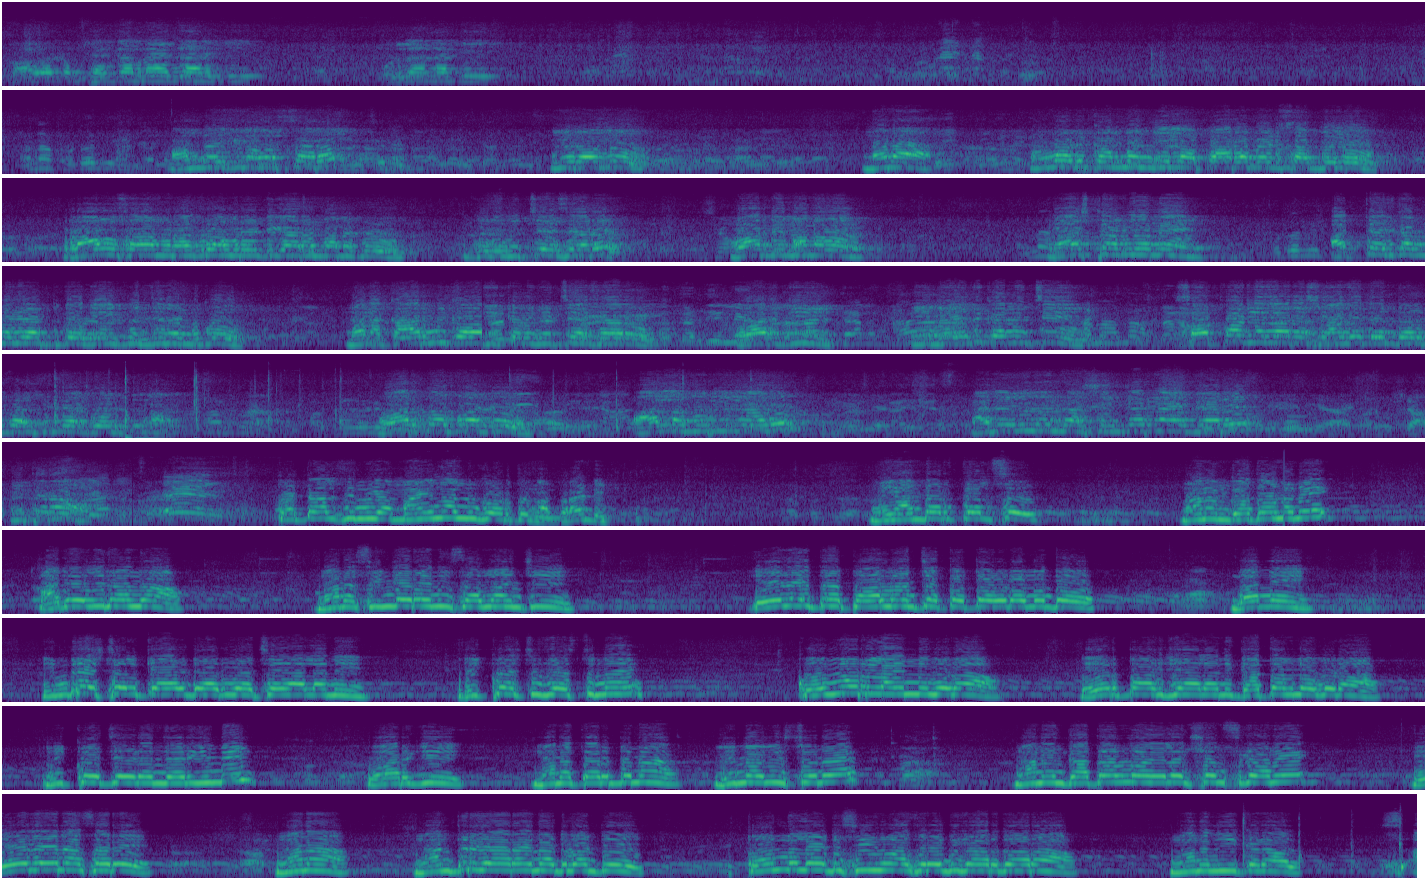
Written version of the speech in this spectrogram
స్వాగతం శంకర్ నాయక్ గారికి ముళ్ళన్నకి అందరికీ నమస్కారం. ఈరోజు మన ఉమ్మడి ఖమ్మం జిల్లా పార్లమెంట్ సభ్యులు రామస్వామి రఘురామరెడ్డి గారు మనకు ఇక్కడ ఇచ్చేశారు వారిని మనవారు రాష్ట్రంలోనే అత్యధిక మెజార్టీతో గెలిపించినందుకు మన కార్మిక ఇక్కడ ఇచ్చేశారు వారికి ఈ వేదిక నుంచి సప్పట్ల గారు స్వాగతం కోరుతున్నాం. వారితో పాటు ఆళ్ళ మురళి గారు అదేవిధంగా శంకర్ నాయక్ గారు ఇతర పెట్టాల్సిందిగా మహిళలను కోరుతున్నాం. రండి. మీ అందరు తెలుసు మనం గతంలోనే అదేవిధంగా మన సింగరేణి సంబంధించి ఏదైతే పాల్వంచ కొత్త ఉందో దాన్ని ఇండస్ట్రియల్ క్యారిడార్గా చేయాలని రిక్వెస్ట్ చేస్తున్నాయి. కొవ్వూరు లైన్ కూడా ఏర్పాటు చేయాలని గతంలో కూడా రిక్వెస్ట్ చేయడం జరిగింది. వారికి మన తరపున విన్నవిస్తూనే మనం గతంలో ఎలక్షన్స్ కానీ ఏదైనా సరే మన మంత్రి గారైనటువంటి పొన్నులేటి శ్రీనివాసరెడ్డి గారి ద్వారా మనం ఇక్కడ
